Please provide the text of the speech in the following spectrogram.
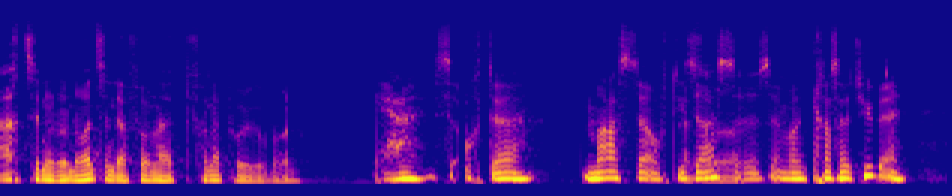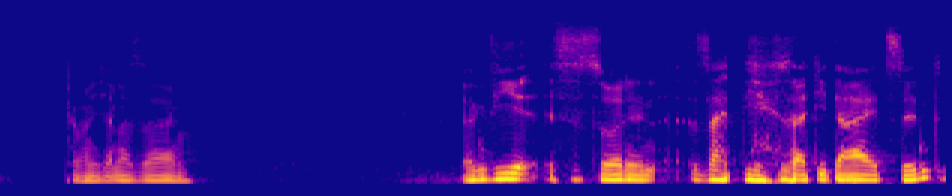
18 oder 19 davon hat Van der Poel gewonnen. Ja, ist auch der Master auf Desaster. Also- ist einfach ein krasser Typ, ey. Kann man nicht anders sagen. Irgendwie ist es so, seit, die, seit die da jetzt sind,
